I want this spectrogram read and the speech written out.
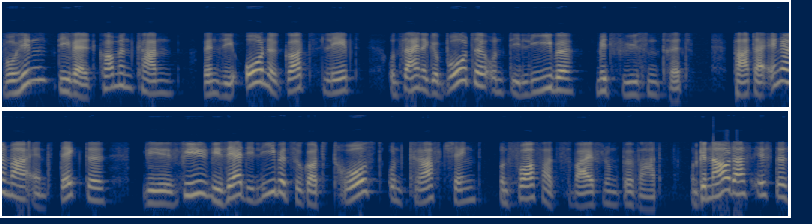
wohin die Welt kommen kann, wenn sie ohne Gott lebt und seine Gebote und die Liebe mit Füßen tritt. Pater Engelmar entdeckte, wie viel, wie sehr die Liebe zu Gott Trost und Kraft schenkt und vor Verzweiflung bewahrt. Und genau das ist es,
